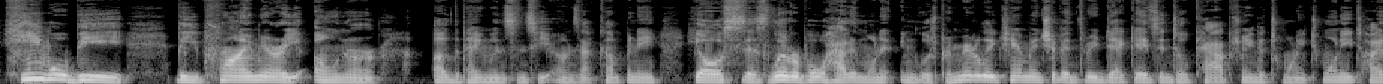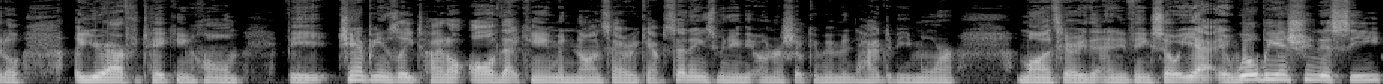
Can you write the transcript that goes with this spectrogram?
he will be the primary owner of the Penguins since he owns that company. He also says Liverpool hadn't won an English Premier League championship in three decades until capturing the 2020 title a year after taking home the Champions League title. All of that came in non-salary cap settings, meaning the ownership commitment had to be more monetary than anything. So yeah, it will be interesting to see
